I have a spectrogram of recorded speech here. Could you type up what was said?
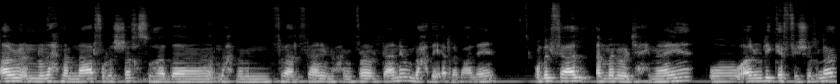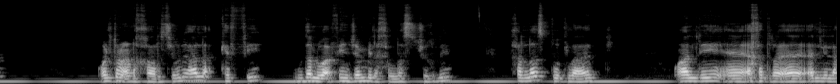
قالوا إنه نحن بنعرفه للشخص وهذا نحن من الفرع الفلاني ونحن من الفرع الفلاني وما حدا يقرب عليه. وبالفعل أمنوا لي الحماية وقالوا لي كفي شغلك. قلت له أنا خالص شغلي. قال لا كفي. وضلوا واقفين جنبي لخلصت شغلي. خلصت وطلعت. وقال لي آه، أخذ قال لي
